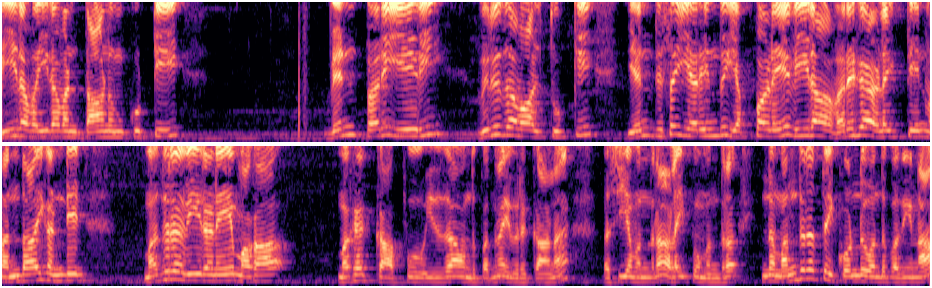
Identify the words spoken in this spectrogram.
வீர வைரவன் தானும் குட்டி வெண்பரி ஏறி விருதவாள் தூக்கி என் திசை அறிந்து எப்பனே வீரா வருக அழைத்தேன் வந்தாய் கண்டேன். மதுர வீரனே மகா மகக்காப்பு. இதுதான் வந்து பார்த்தீங்கன்னா இவருக்கான வசிய மந்திரம் அழைப்பு மந்திரம். இந்த மந்திரத்தை கொண்டு வந்து பார்த்திங்கன்னா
